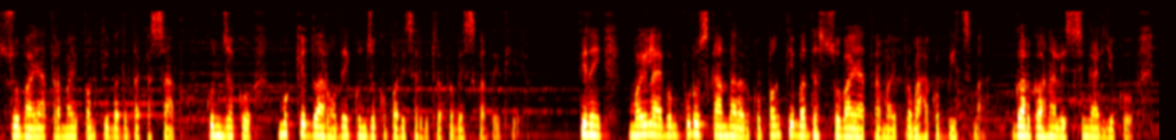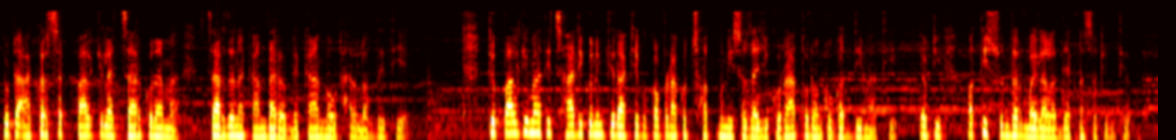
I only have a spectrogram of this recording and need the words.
शोभायात्रामय पङ्क्तिबद्धताका साथ कुञ्जको मुख्य द्वार हुँदै कुञ्जको परिसरभित्र प्रवेश गर्दै थिए। तिनै महिला एवं पुरुष कामदारहरूको पङ्क्तिबद्ध शोभायात्रामय प्रवाहको बीचमा गरगहनाले सिँगारिएको एउटा आकर्षक पाल्कीलाई चार कुरामा चारजना कामदारहरूले काँधमा उठाएर लग्दै थिए। त्यो पाल्कीमाथि छारीको निम्ति राखिएको कपडाको छतमुनि सजाइएको रातो रङको गद्दीमाथि एउटी अति सुन्दर महिलालाई देख्न सकिन्थ्यो।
